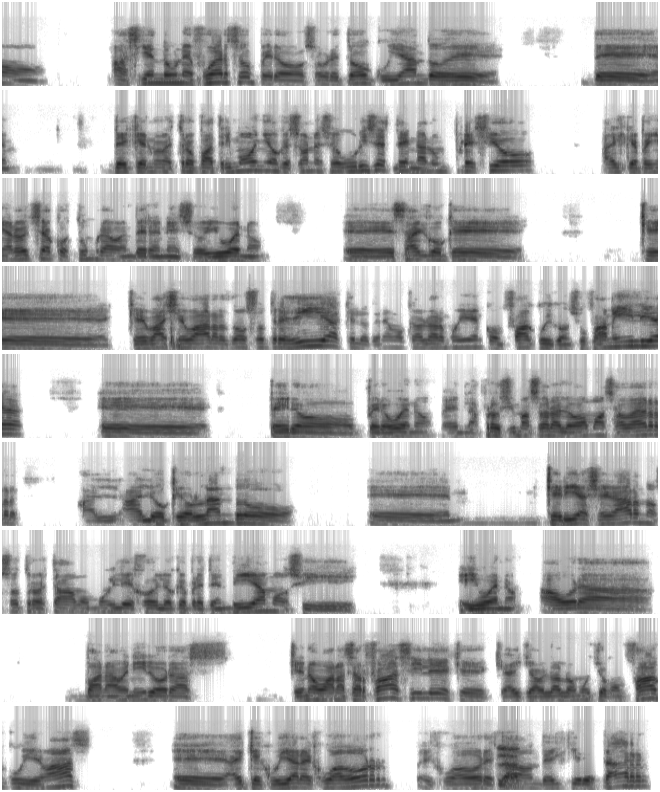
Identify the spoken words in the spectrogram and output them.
haciendo un esfuerzo, pero sobre todo cuidando de, de, que nuestro patrimonio, que son esos gurises, tengan un precio al que Peñarol se acostumbra a vender en eso. Y bueno, eh, es algo que, que, que, va a llevar dos o tres días, que lo tenemos que hablar muy bien con Facu y con su familia. Eh, pero, pero bueno, en las próximas horas lo vamos a ver a lo que Orlando eh, quería llegar. Nosotros estábamos muy lejos de lo que pretendíamos y, y, bueno, ahora van a venir horas que no van a ser fáciles, que, que hay que hablarlo mucho con Facu y demás. Eh, hay que cuidar al jugador, el jugador está donde él quiere estar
